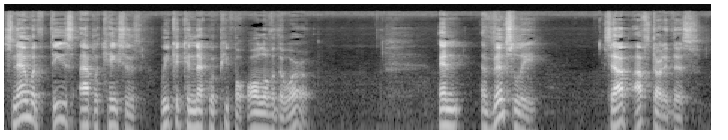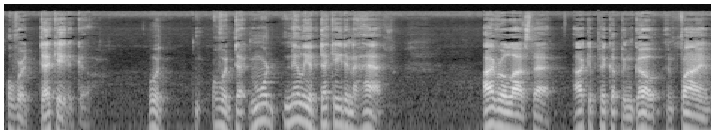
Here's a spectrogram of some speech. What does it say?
So now with these applications, we could connect with people all over the world. And eventually, see, I've, I've started this over a decade ago. Over, over a de- more, nearly a decade and a half. I realized that I could pick up and go and find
